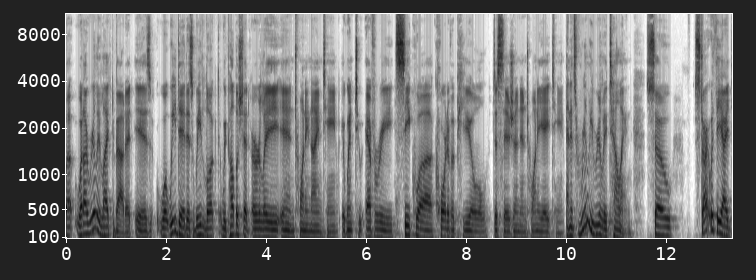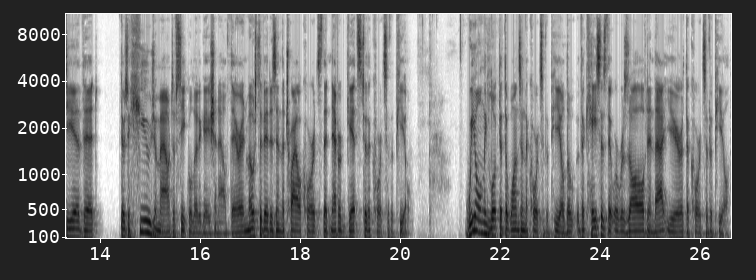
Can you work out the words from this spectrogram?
But what I really liked about it is what we did is we looked, we published it early in 2019. It went to every CEQA Court of Appeal decision in 2018, and it's really, really telling. So start with the idea that there's a huge amount of CEQA litigation out there, and most of it is in the trial courts that never gets to the courts of appeal. We only looked at the ones in the courts of appeal, the, the cases that were resolved in that year at the courts of appeal.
